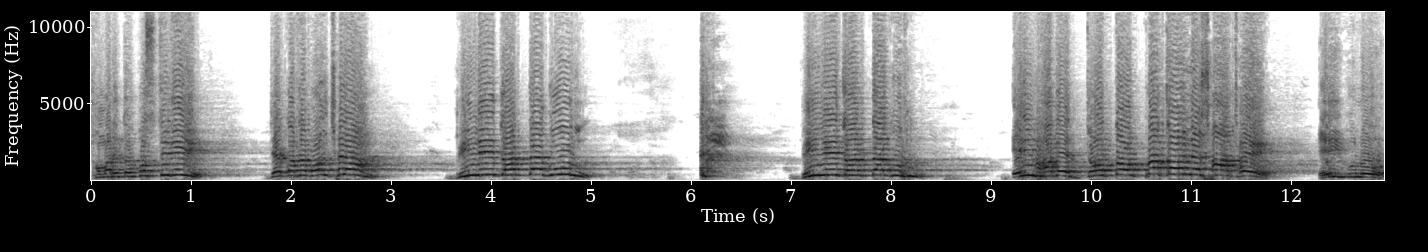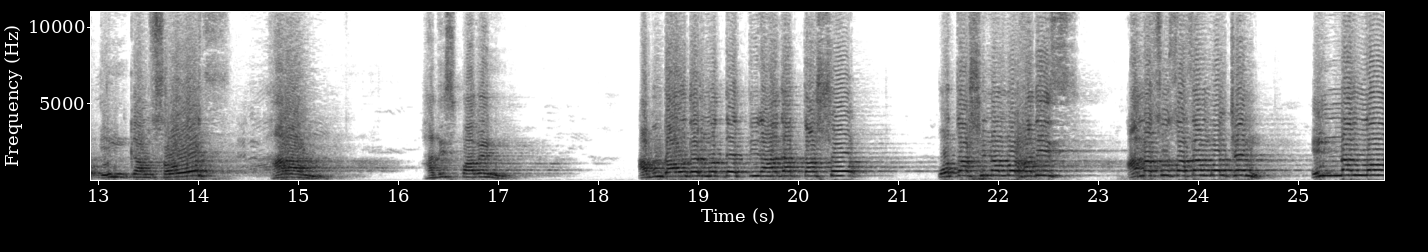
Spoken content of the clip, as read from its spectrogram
সম্মানিত উপস্থিতি। যে কথা বলছিলাম বিড়ি জর্দা গুল বিড়ি জর্দা গুল, এইভাবে যত প্রকার নেশা আছে এইগুলো ইনকাম সোর্স হারাম হাদিস পাবেন। আবু দাউদের মধ্যে তিন হাজার চারশো পঁচাশি নম্বর হাদিস। আল্লাহ সুসাম বলছেন, ইন্নাল্লাহ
